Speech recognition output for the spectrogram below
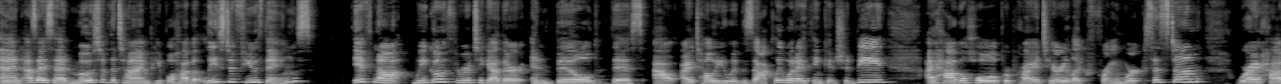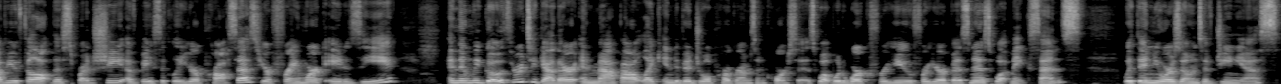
and as I said, most of the time people have at least a few things. If not, we go through together and build this out. I tell you exactly what I think it should be. I have a whole proprietary like framework system where I have you fill out this spreadsheet of basically your process, your framework A to Z. And then we go through together and map out like individual programs and courses. What would work for you, for your business? What makes sense within your zones of genius?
